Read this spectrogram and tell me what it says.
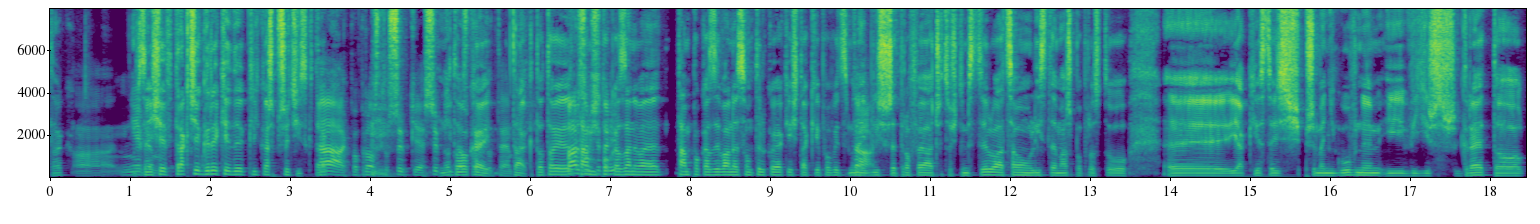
tak? tym. A, nie w wiem. sensie w trakcie gry, kiedy klikasz przycisk, tak? Tak, po prostu, szybkie, szybki No to okej, temp. tak, to, to jest, Bardzo tam, się to pokazane, tam pokazywane są tylko jakieś takie powiedzmy Tak. najbliższe trofea czy coś w tym stylu, a całą listę masz po prostu yy, jak jesteś przy menu głównym i widzisz grę, to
